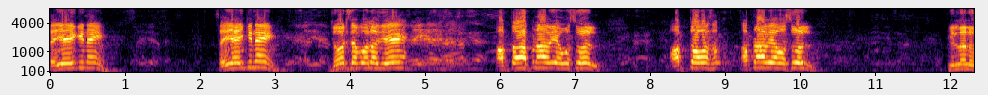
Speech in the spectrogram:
सही है कि नहीं सही है कि नहीं जोर से बोलो जी अब तो अपना ये वसूल अब तो वस- अपना ये వసూల్ పిల్లలు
